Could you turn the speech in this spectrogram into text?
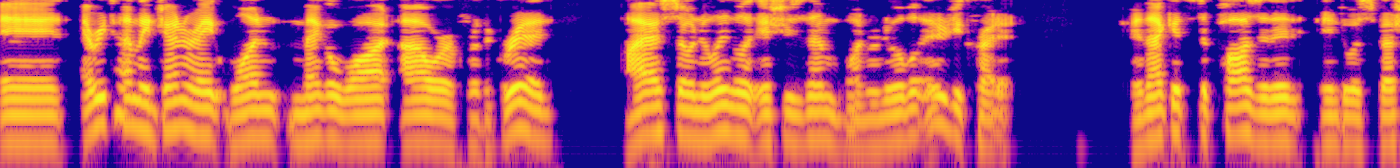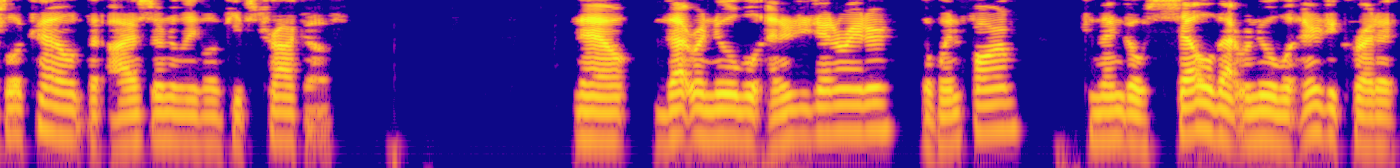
And every time they generate one megawatt hour for the grid, ISO New England issues them one renewable energy credit. And that gets deposited into a special account that ISO New England keeps track of. Now, that renewable energy generator, the wind farm, can then go sell that renewable energy credit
